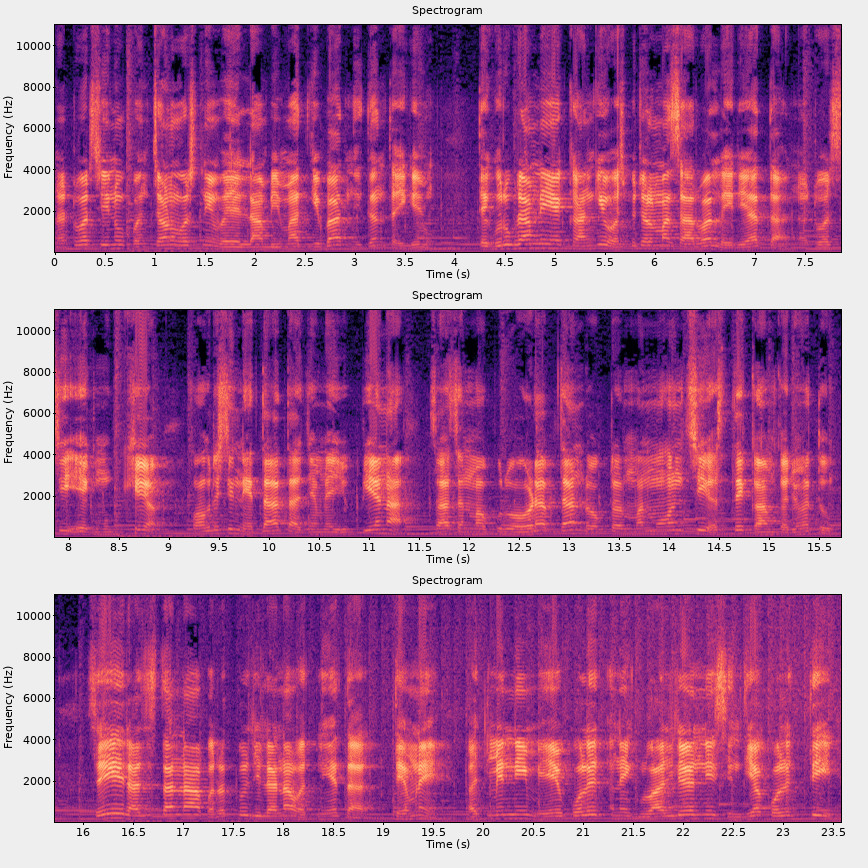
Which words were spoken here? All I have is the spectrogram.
નટવરસિંહનું પંચાણું વર્ષની વયે લાંબી માંદગી બાદ નિધન થઈ ગયું. તે ગુરુગ્રામની એક ખાનગી હોસ્પિટલમાં સારવાર લઈ રહ્યા હતા. નટવરસિંહ એક મુખ્ય કોંગ્રેસી નેતા હતા. જેમણે યુપીએના શાસનમાં પૂર્વ વડાપ્રધાન ડોક્ટર મનમોહનસિંહ હસ્તે કામ કર્યું હતું. જે રાજસ્થાનના ભરતપુર જિલ્લાના વતની હતા. તેમણે અજમેરની મેયો કોલેજ અને ગ્વાલિયરની સિંધિયા કોલેજથી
